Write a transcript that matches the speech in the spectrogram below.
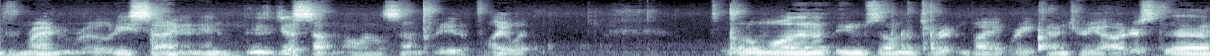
Jim from Rider Road. He's signing in. This is just something, a little something for you to play with. It's a little more than a theme song. It's written by a great country artist, uh,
